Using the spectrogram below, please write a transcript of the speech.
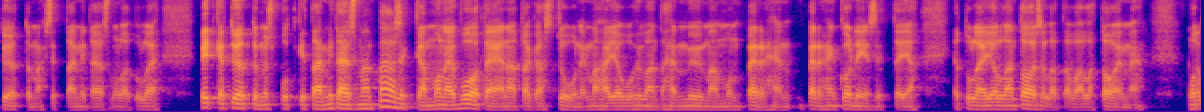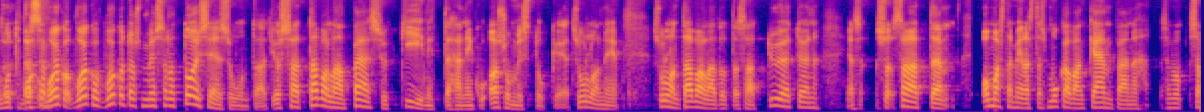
työttömäksi tai mitä jos mulla tulee pitkä työttömyysputki tai mitä jos mä en pääsekään moneen vuoteen enää takaisin duuniin, mähän joudun hyvän tähän myymään mun perheen, perheen kodin sitten ja, ja tulee jollain toisella tavalla toimeen. Mutta, no, mutta tässä... voiko, voiko, voiko tuossa myös sanoa toiseen suuntaan, että jos sä oot tavallaan päässyt kiinni tähän niin kuin asumistukeen, että sulla on, niin, sulla on tavallaan, että sä oot työtön ja sä, saat omasta mielestäsi mukavan kämpän, sä, sä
